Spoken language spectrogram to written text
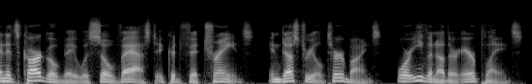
and its cargo bay was so vast it could fit trains, industrial turbines, or even other airplanes.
